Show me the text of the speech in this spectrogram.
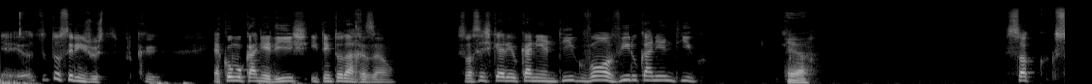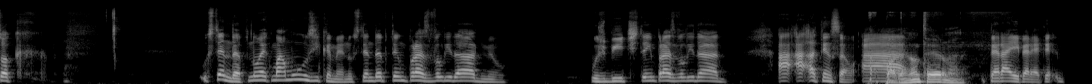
Eu estou a ser injusto, porque é como o Kanye diz e tem toda a razão. Se vocês querem o Kanye antigo, vão ouvir o Kanye antigo. Yeah. Só que, só que o stand-up não é como a música, man. O stand-up tem um prazo de validade, meu. Os beats têm prazo de validade. Ah, ah, atenção. Há... Podem não ter, mano. Espera aí, espera aí. Tem-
